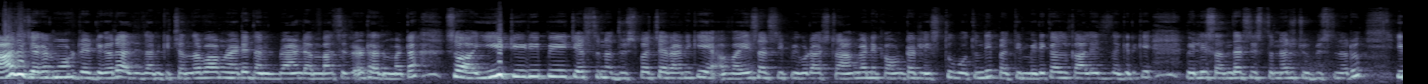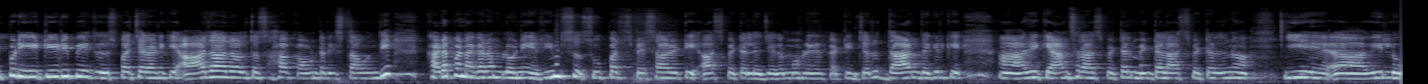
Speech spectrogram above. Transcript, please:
రాదు జగన్మోహన్ రెడ్డి గారు. అది దానికి చంద్రబాబు నాయుడే దానికి బ్రాండ్ అంబాసిడర్ అనమాట సో ఈ టీడీపీ చేస్తున్న దుష్ప్రచారానికి వైఎస్ఆర్సీపీ కూడా స్ట్రాంగ్గానే కౌంటర్లు ఇస్తూ పోతుంది. ప్రతి మెడికల్ కాలేజ్ దగ్గరికి వెళ్ళి సందర్శిస్తున్నారు చూపిస్తున్నారు. ఇప్పుడు ఈ టీడీపీ దుష్ప్రచారానికి ఆధారాలతో సహా కౌంటర్ ఇస్తూ ఉంది. కడప నగరంలోని RIMS super speciality hospital Jaganmohan గారు కట్టించారు. దాని దగ్గరికి అది క్యాన్సర్ హాస్పిటల్ మెంటల్ హాస్పిటల్ను ఈ వీళ్ళు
